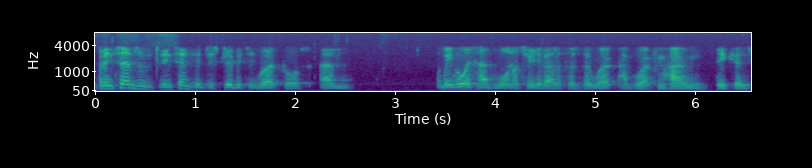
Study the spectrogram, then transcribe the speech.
But in terms of in terms of the distributed workforce, um, we've always had one or two developers that work have worked from home because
